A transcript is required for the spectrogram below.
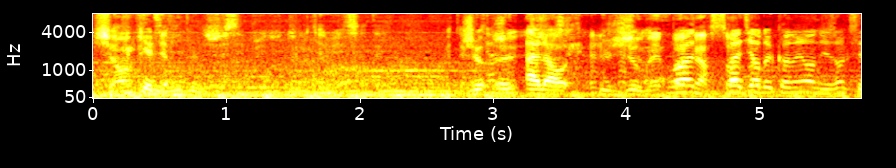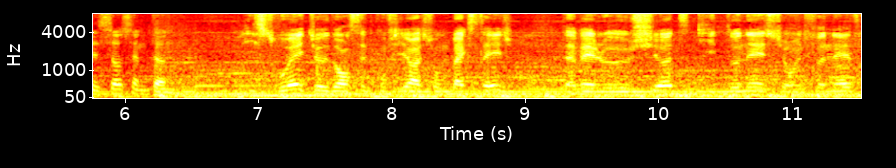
Je sais plus quelle ville. Je sais plus du tout quelle ville c'était. Je, Je- euh, alors, je- je, je vais même crois pas faire pas, dire de conneries en disant que c'est Southampton. Il se trouvait que dans cette configuration de backstage, tu avais le chiotte qui donnait sur une fenêtre,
